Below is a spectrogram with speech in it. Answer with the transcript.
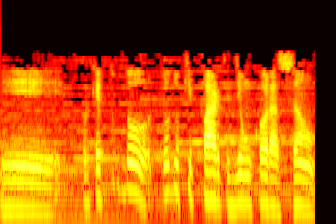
E porque tudo, tudo que parte de um coração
